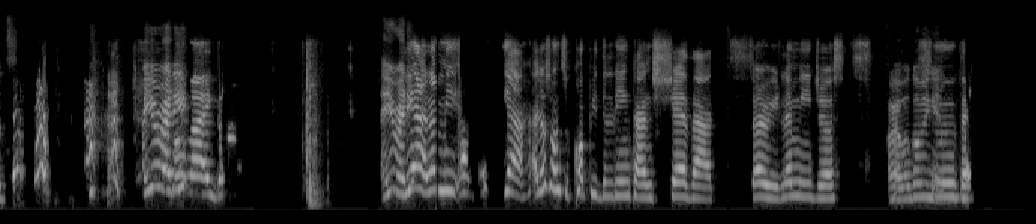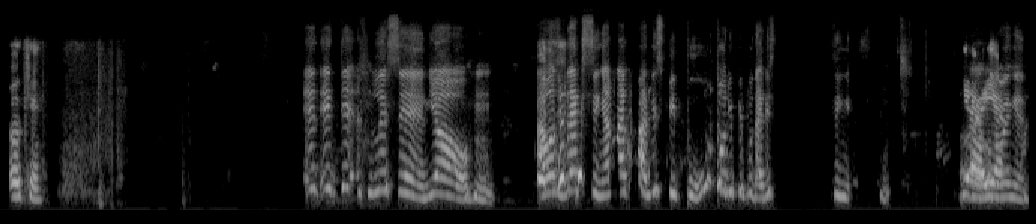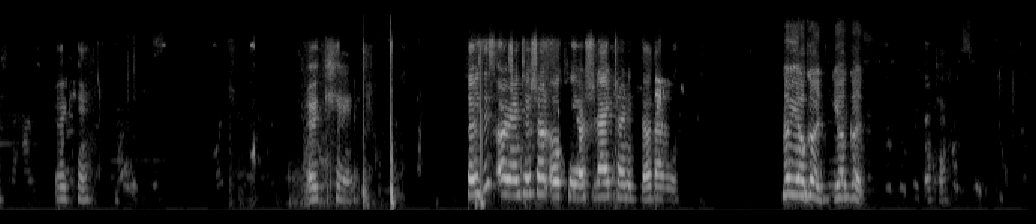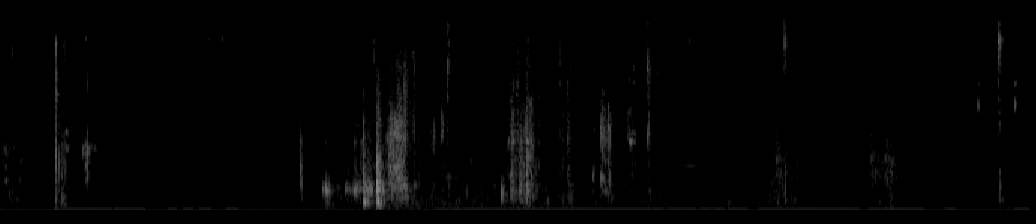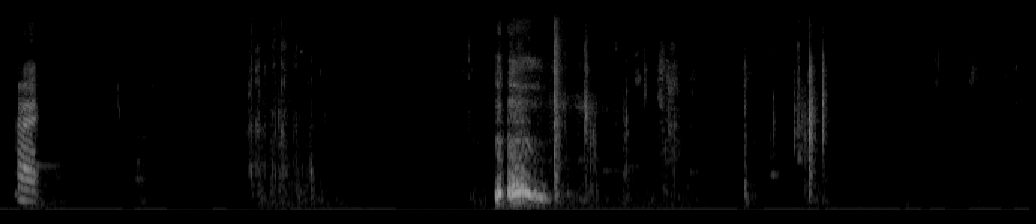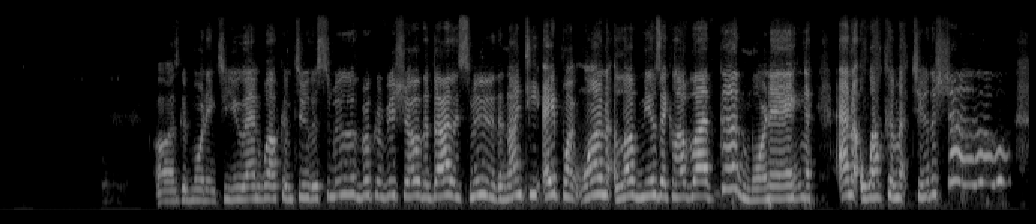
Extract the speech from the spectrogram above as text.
out. Are you ready? Oh my god. Are you ready? Yeah, let me. Uh, yeah, I just want to copy the link and share that. Sorry, let me just. All right, we're going in. it. Okay. It it did. Listen, yo. I was vexing. I'm like, who are these people? Who told you people that this thing? All Yeah, right, we're yeah. Going in. Okay. Okay. So is this orientation okay, or should I turn it the other way? No, you're good. You're good. Okay. All right. Oh, it's good morning to you and welcome to the Smooth Book Review Show. The dial is smooth, the 98.1 Love Music, Love Life. Good morning and welcome to the show.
